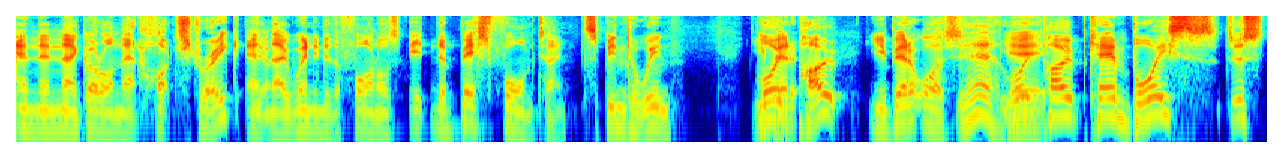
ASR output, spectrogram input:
and then they got on that hot streak and they went into the finals. It, the best form team. Spin to win. You Lloyd bet it- Pope. You bet it was. Yeah, Lloyd Pope, Cam Boyce, just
